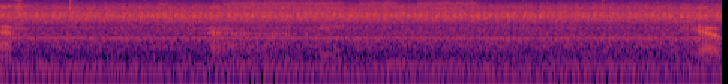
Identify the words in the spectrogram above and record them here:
Even. Uh, hier. Zo.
